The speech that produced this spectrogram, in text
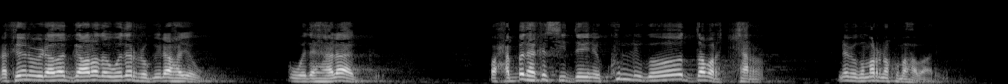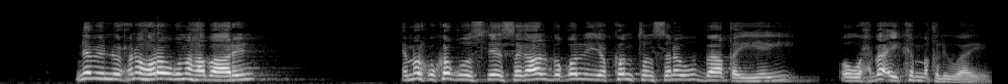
Laakiin inuu yidhahdo gaalada wada rog ilaahayow wada halaag oo xabad ha ka sii dayne kulligood dabar jar nebigu marna kuma habaarin. Nebi nuuxna hore uguma habaarin ee markuu ka quustee sagaal boqol iyo konton sano uu baaqayey oo waxba ay ka maqli waayeen.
